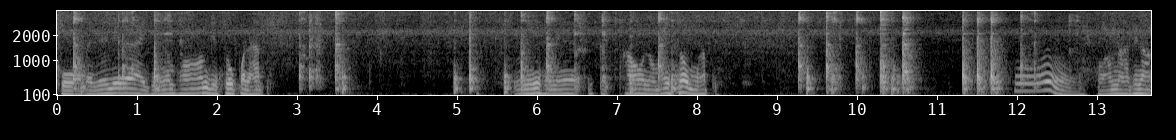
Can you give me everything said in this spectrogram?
ขัวไปเรื่อยๆจนน้ำหอมจนสุกหมดนะครับนี้ทีนี้กับเขาหน่อไม้ ส้มครับหอมนะครับพี่น้อง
